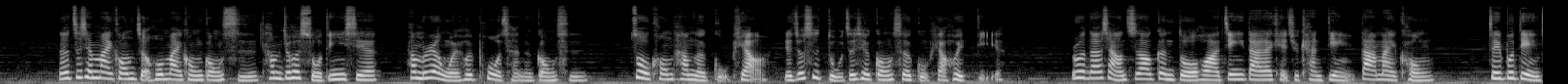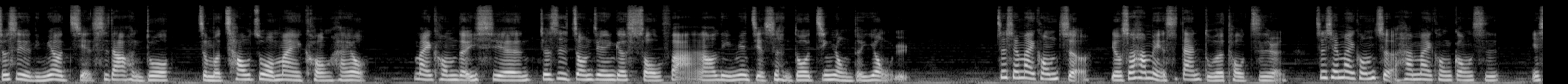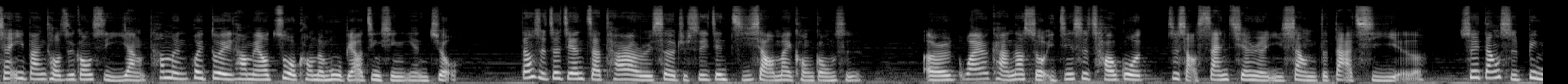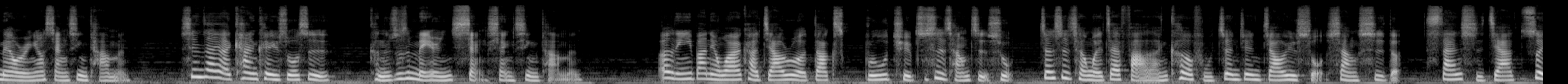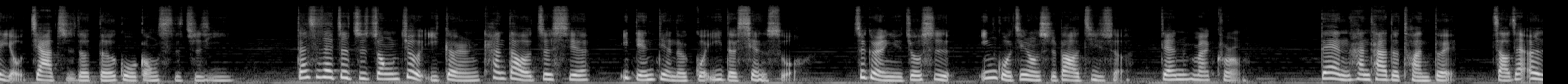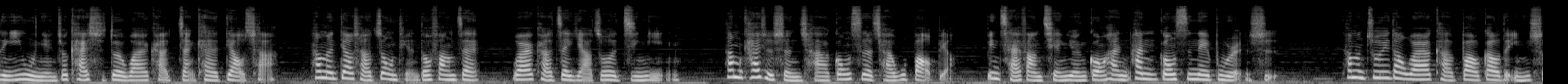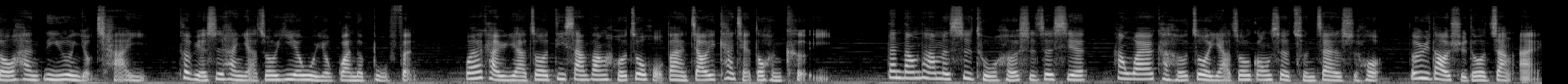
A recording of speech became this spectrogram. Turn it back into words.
那这些卖空者或卖空公司，他们就会锁定一些他们认为会破产的公司，做空他们的股票，也就是赌这些公司的股票会跌。如果大家想要知道更多的话，建议大家可以去看电影《大卖空》这部电影，就是里面有解释到很多怎么操作卖空，还有卖空的一些就是中间一个手法，然后里面解释很多金融的用语。这些卖空者有时候他们也是单独的投资人。这些卖空者和卖空公司也像一般投资公司一样，他们会对他们要做空的目标进行研究。当时这间 Zatara Research 是一间极小的卖空公司，而 Wirecard 那时候已经是超过至少三千人以上的大企业了，所以当时并没有人要相信他们。现在来看，可以说是可能就是没人想相信他们。二零一八年，Wirecard 加入了 DAX Blue Chip 市场指数。正式成为在法兰克福证券交易所上市的三十家最有价值的德国公司之一，但是在这之中，就有一个人看到了这些一点点的诡异的线索。这个人也就是英国金融时报的记者 Dan Macron。Dan 和他的团队早在二零一五年就开始对 Wirecard 展开了调查，他们调查重点都放在 Wirecard 在亚洲的经营。他们开始审查公司的财务报表，并采访前员工和和公司内部人士。他们注意到 Wirecard 报告的营收和利润有差异，特别是和亚洲业务有关的部分。Wirecard 与亚洲第三方合作伙伴的交易看起来都很可疑，但当他们试图核实这些和 Wirecard 合作亚洲公司的存在的时候，都遇到了许多的障碍。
